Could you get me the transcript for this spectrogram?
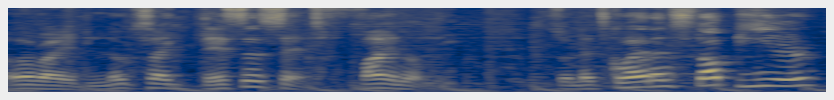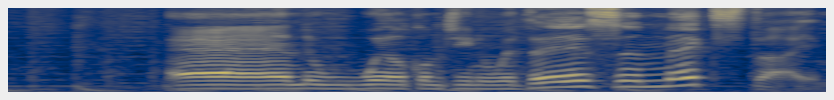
Alright, looks like this is it, finally. So let's go ahead and stop here. And we'll continue with this next time.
